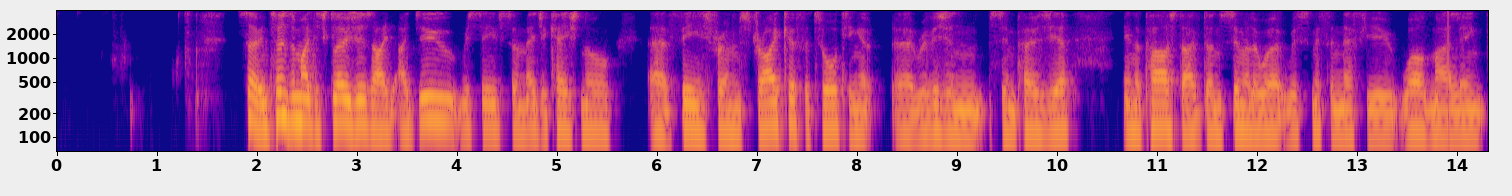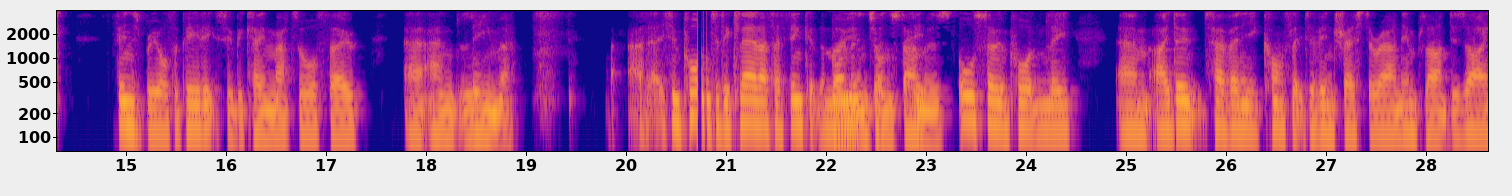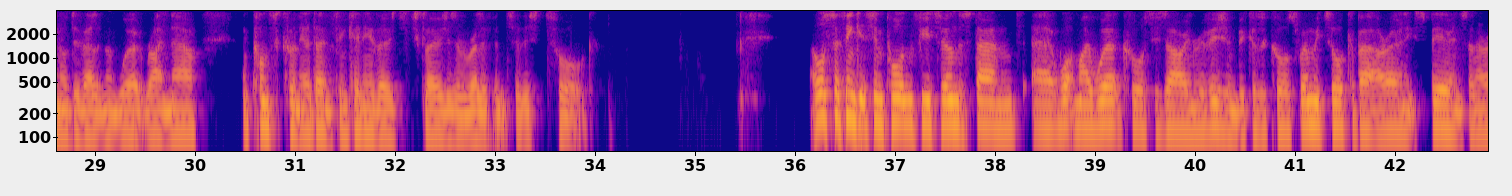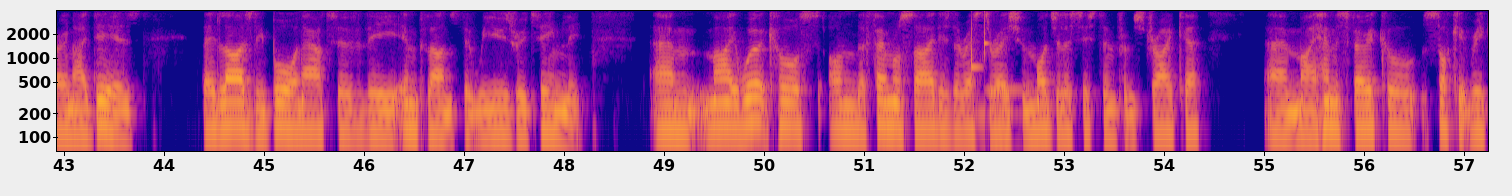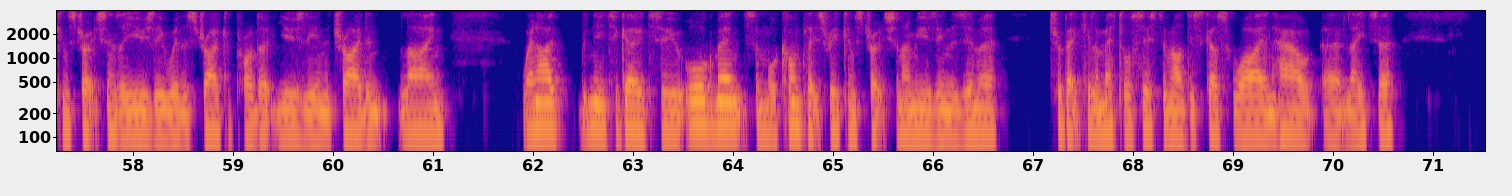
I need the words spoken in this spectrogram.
So, in terms of my disclosures, I, I do receive some educational uh, fees from Stryker for talking at uh, revision symposia. In the past, I've done similar work with Smith and Nephew, Waldemar Link, Finsbury Orthopedics, who became MatOrtho, uh, and Lima. Uh, it's important to declare that I think at the moment, and John Stammers. Also importantly, um, I don't have any conflict of interest around implant design or development work right now, and consequently, I don't think any of those disclosures are relevant to this talk. I also think it's important for you to understand uh, what my work courses are in revision, because of course, when we talk about our own experience and our own ideas, they're largely born out of the implants that we use routinely. Um, my workhorse on the femoral side is the restoration modular system from Stryker. Um, my hemispherical socket reconstructions are usually with a Stryker product, usually in the Trident line. When I need to go to augment some more complex reconstruction, I'm using the Zimmer trabecular metal system. I'll discuss why and how uh, later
